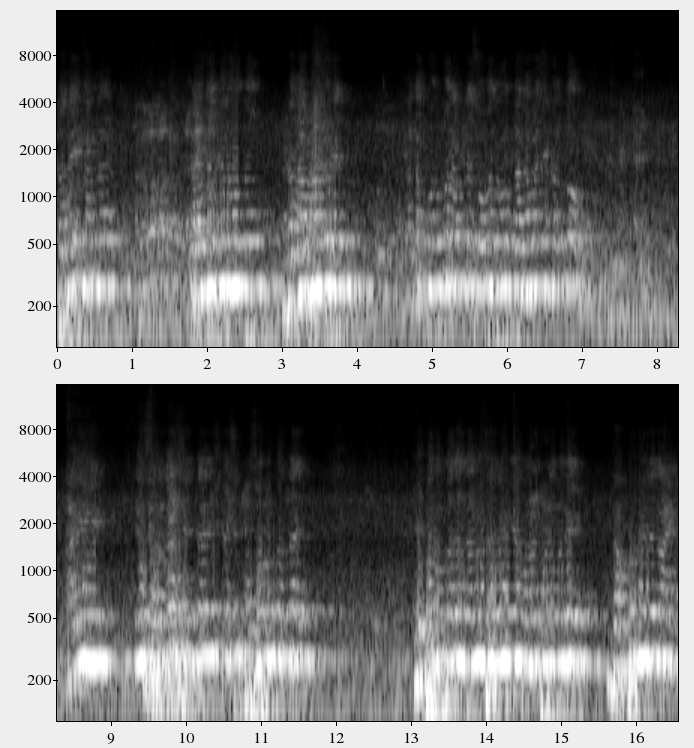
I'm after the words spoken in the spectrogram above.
त्यालाही चांगलं टायटल दिलं होतं दगाबाज आता कोण कोण आपल्यासोबत राहून दगाबाजी करतो आणि ते सरकार शेतकऱ्यांची कशी फसवणूक करतायत हे पण अंबादास दानवे साहेबांनी या मराठवाड्यामध्ये दाखवून दिलेलं आहे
